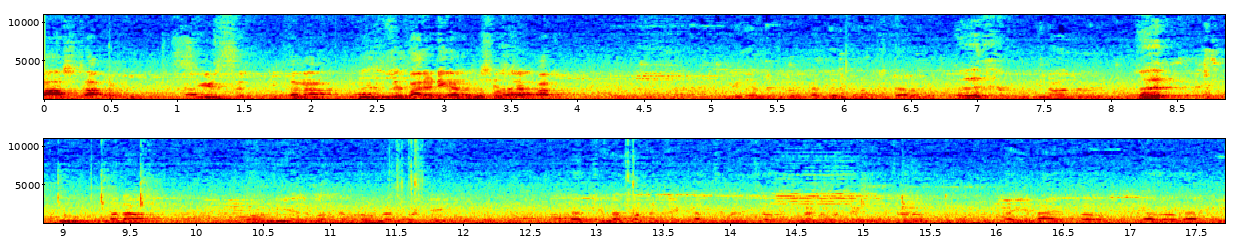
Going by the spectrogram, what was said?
రాష్ట్ర సీడ్స్ ఇతన సుబ్బారెడ్డి గారు విషయం చెప్పాలి. అందరికీ నమస్కారం. ఈరోజు మన గౌడ్ నియోజకవర్గంలో ఉన్నటువంటి ఇంకా చిన్నప్పటి నుంచి కలిసిమెలిసి చదువుతున్నటువంటి మిత్రుడు వై నాగేశ్వరరావు యాదవ్ గారికి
